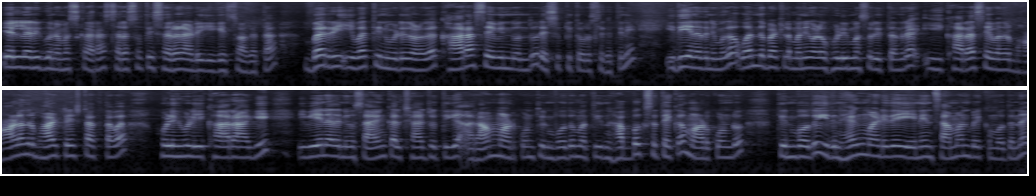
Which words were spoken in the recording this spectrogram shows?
ಎಲ್ಲರಿಗೂ ನಮಸ್ಕಾರ. ಸರಸ್ವತಿ ಸರಳ ಅಡಿಗೆಗೆ ಸ್ವಾಗತ. ಬರ್ರಿ, ಇವತ್ತಿನ ವಿಡಿಯೋದೊಳಗೆ ಖಾರ ಸೇವಿಂದ ಒಂದು ರೆಸಿಪಿ ತೋರಿಸ್ಲಿಕತ್ತೀನಿ. ಇದೇನದು ನಿಮಗೆ? ಒಂದು ಬಟ್ಲ ಮನೆಯೊಳಗೆ ಹುಳಿ ಮೊಸರು ಇತ್ತಂದ್ರೆ ಈ ಖಾರ ಸೇವ್ ಅಂದ್ರೆ ಭಾಳ ಅಂದ್ರೆ ಭಾಳ ಟೇಸ್ಟ್ ಆಗ್ತಾವೆ. ಹುಳಿ ಹುಳಿ ಖಾರ ಆಗಿ ಇವೇನದ ನೀವು ಸಾಯಂಕಾಲ ಚಹಾ ಜೊತೆಗೆ ಆರಾಮ್ ಮಾಡ್ಕೊಂಡು ತಿನ್ಬೋದು ಮತ್ತು ಇದನ್ನ ಹಬ್ಬಕ್ಕೆ ಸತೇಕ ಮಾಡಿಕೊಂಡು ತಿನ್ಬೋದು. ಇದನ್ನ ಹೆಂಗೆ ಮಾಡಿದೆ, ಏನೇನು ಸಾಮಾನು ಬೇಕೆಂಬುದನ್ನು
